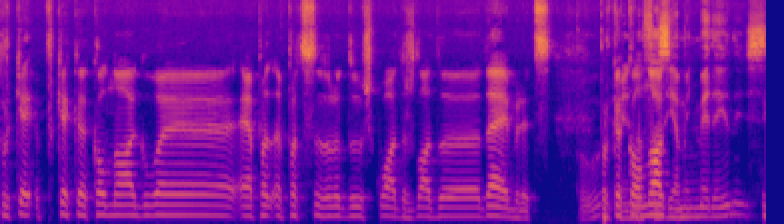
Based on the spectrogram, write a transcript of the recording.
porque, porque é que a Colnago é, é a patrocinadora dos quadros lá da Emirates. Pô, porque a Colnog... fazia a ideia disso.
